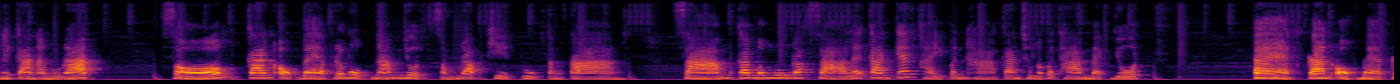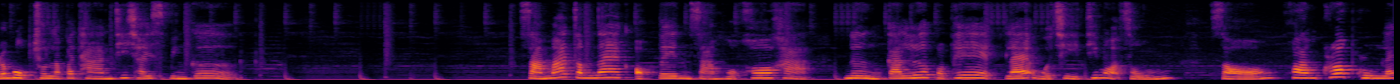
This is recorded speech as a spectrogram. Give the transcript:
ในการอนุรักษ์ 2. การออกแบบระบบน้ำหยดสำหรับเขตปลูกต่างๆ 3. การบำรุงรักษาและการแก้ไขปัญหาการชลประทานแบบหยด 8. การออกแบบระบบชลประทานที่ใช้สปริงเกอร์ สามารถจำแนกออกเป็น 3 หัวข้อค่ะ 1. การเลือกประเภทและหัวฉีดที่เหมาะสม 2. ความครอบคลุมและ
